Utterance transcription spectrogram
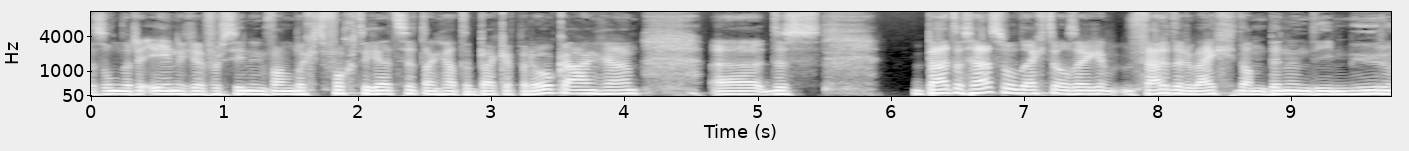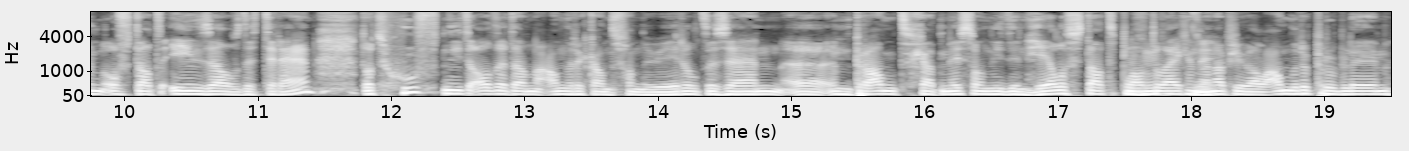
zonder enige voorziening van luchtvochtigheid zit, dan gaat de backup er ook aangaan. dus Buitenshuis wilde echt wel zeggen verder weg dan binnen die muren of dat eenzelfde terrein. Dat hoeft niet altijd aan de andere kant van de wereld te zijn. Uh, een brand gaat meestal niet een hele stad platleggen, mm dan heb je wel andere problemen.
